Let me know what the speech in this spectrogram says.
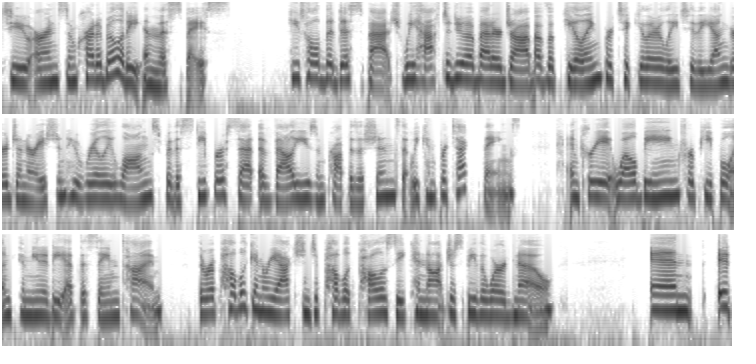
to earn some credibility in this space. He told the dispatch, we have to do a better job of appealing, particularly to the younger generation who really longs for the steeper set of values and propositions that we can protect things and create well being for people and community at the same time. The Republican reaction to public policy cannot just be the word no. And it,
